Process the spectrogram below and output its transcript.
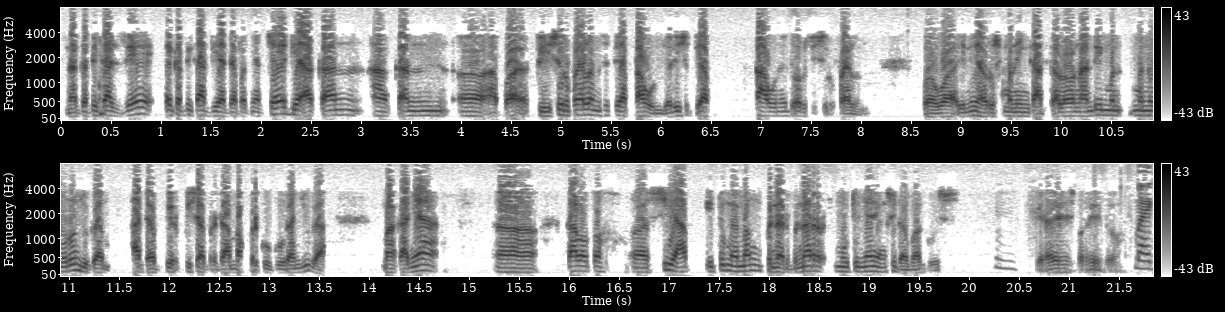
Nah, ketika Z, eh, ketika dia dapatnya C, dia akan akan uh, apa di surveillance setiap tahun. Jadi setiap tahun itu harus di surveillance bahwa ini harus meningkat. Kalau nanti men menurun juga ada bisa berdampak berguguran juga. Makanya uh, kalau toh uh, siap itu memang benar-benar mutunya yang sudah bagus. Hmm. Kira-kira seperti itu. Baik,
